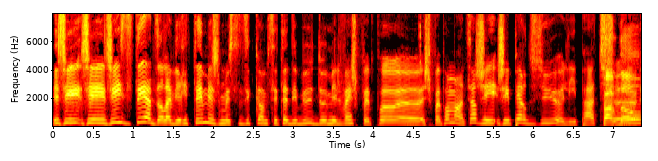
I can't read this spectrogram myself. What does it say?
j'ai, hésité à dire la vérité, mais je me suis dit que comme c'était début 2020, je pouvais pas, euh, je pouvais pas mentir. J'ai, j'ai perdu euh, les patchs. Pardon? euh,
